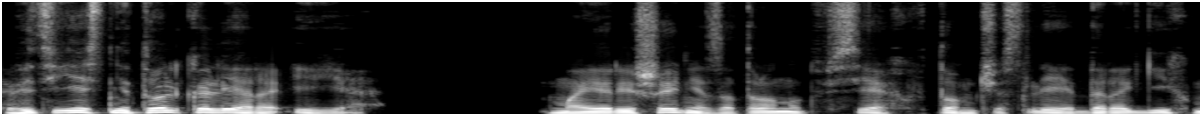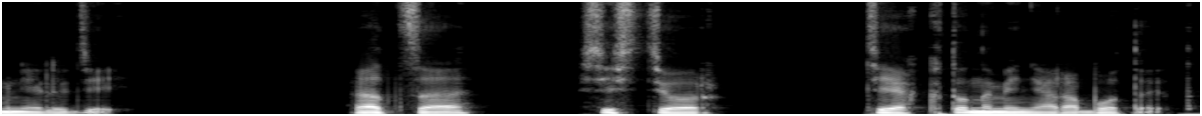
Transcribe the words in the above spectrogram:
Ведь есть не только Лера и я. Мои решения затронут всех, в том числе и дорогих мне людей. Отца, сестер, тех, кто на меня работает.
